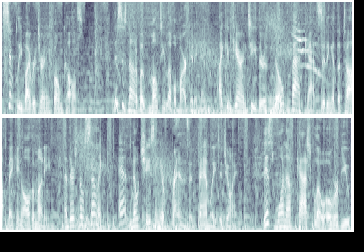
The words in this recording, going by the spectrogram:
simply by returning phone calls. This is not about multi level marketing, and I can guarantee there is no fat cat sitting at the top making all the money, and there's no selling, and no chasing your friends and family to join. This one up cash flow overview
